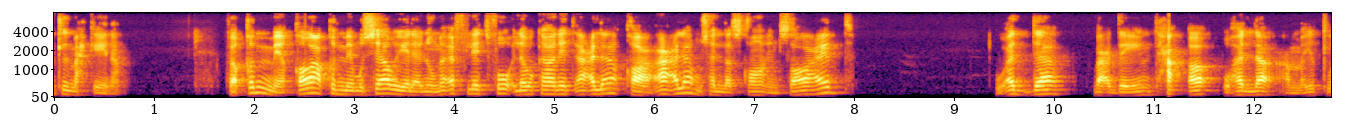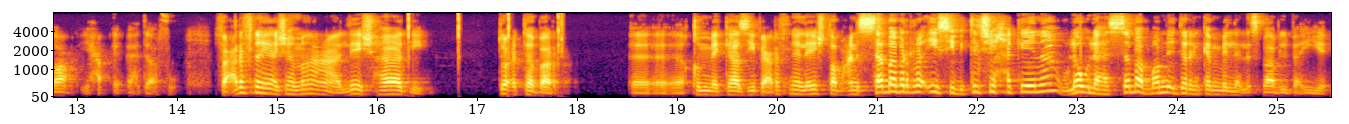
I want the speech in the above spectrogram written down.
مثل ما حكينا. فقمة قاع قمة مساوية لأنه ما قفلت فوق لو كانت أعلى. قاع أعلى مثلث قائم صاعد وأدى بعدين تحقق وهلأ عم يطلع يحقق أهدافه. فعرفنا يا جماعة ليش هذه تعتبر قمة كاذبة عرفنا ليش. طبعا السبب الرئيسي بكل شيء حكينا ولولا هالسبب ما بنقدر نكمل الأسباب البقية.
